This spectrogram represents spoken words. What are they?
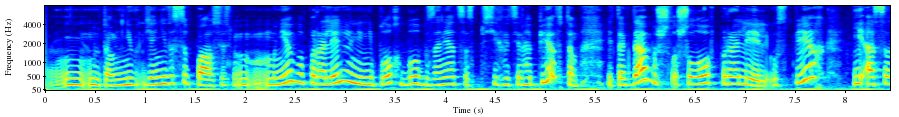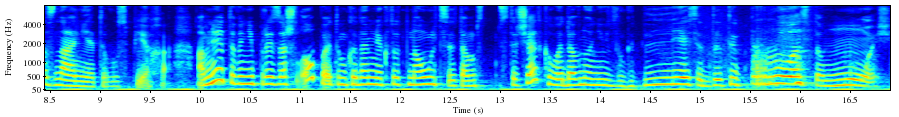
ну, там, не, я не высыпалась. То есть мне бы параллельно неплохо было бы заняться с психотерапевтом, и тогда бы шло, шло в параллель успех и осознание этого успеха. А мне этого не произошло, поэтому, когда меня кто-то на улице там встречает, кого я давно не видела, говорит, Леся, да ты просто мощь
